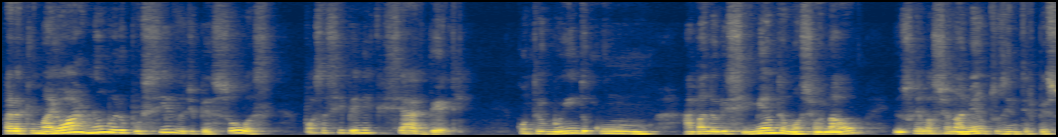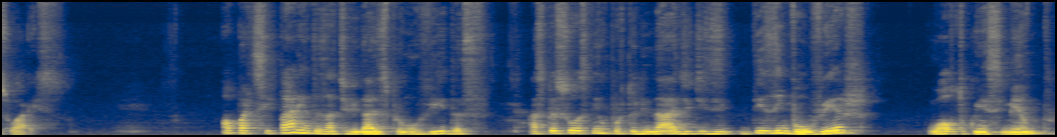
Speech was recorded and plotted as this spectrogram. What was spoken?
para que o maior número possível de pessoas possa se beneficiar dele, contribuindo com o amadurecimento emocional e os relacionamentos interpessoais. Ao participarem das atividades promovidas, as pessoas têm oportunidade de desenvolver o autoconhecimento,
